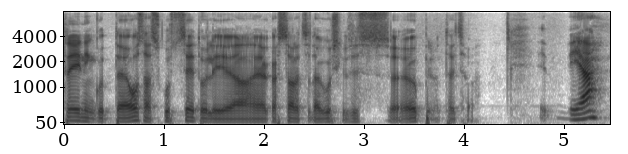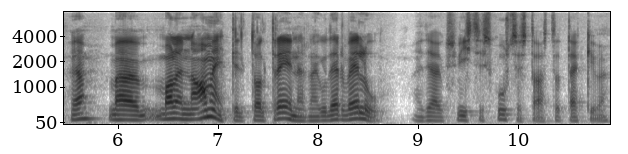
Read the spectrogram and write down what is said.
treeningute osas, kust see tuli ja, ja kas sa oled seda kuskil siis äh, õppinud täitsa või? jah, jah, ma, ma olen ametilt olnud treener nagu terve elu, ma ei tea, üks viisteist, kuusteist aastat äkki või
